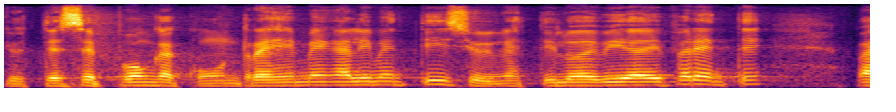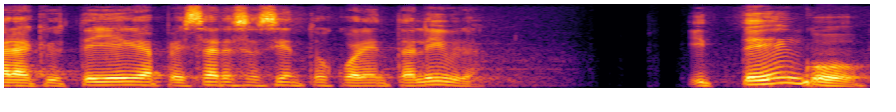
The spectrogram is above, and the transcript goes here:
Que usted se ponga con un régimen alimenticio y un estilo de vida diferente para que usted llegue a pesar esas 140 libras. Y tengo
